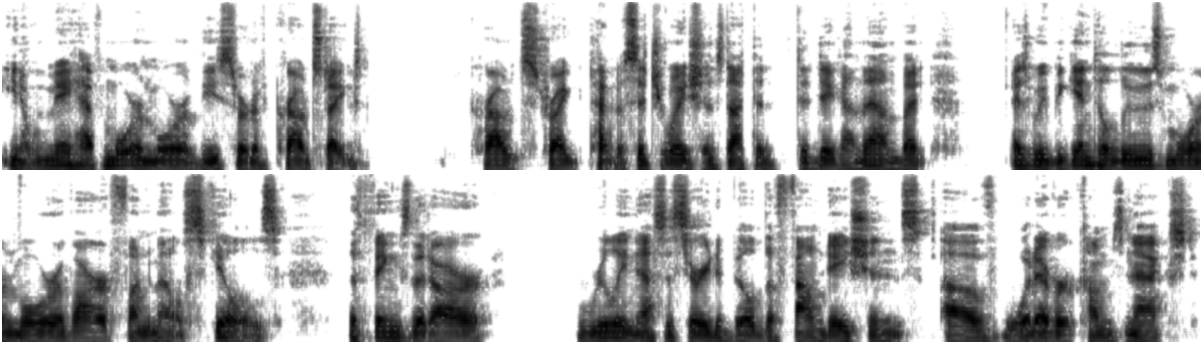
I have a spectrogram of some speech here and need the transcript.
you know, we may have more and more of these sort of CrowdStrike, crowd strike type of situations, not to, to dig on them, but as we begin to lose more and more of our fundamental skills, the things that are really necessary to build the foundations of whatever comes next.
